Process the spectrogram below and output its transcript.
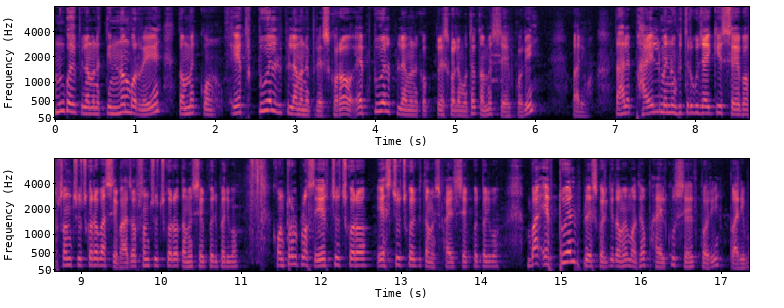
ମୁଁ କହିବି ପିଲାମାନେ ତିନି ନମ୍ବରରେ ତୁମେ ଏଫ୍ ଟୁଏଲ୍ଭ ପିଲାମାନେ ପ୍ରେସ୍ କର ଏଫ୍ ଟୁଏଲ୍ଭ ପିଲାମାନେ ପ୍ରେସ୍ କଲେ ମଧ୍ୟ ତୁମେ ସେଭ୍ କରି পারিব তাহলে ফাইল মেনু ভিতরক যাইকি সেভ অপসন চুজ কর বা সেভ আজ অপসন চুজ কর তুমি সেভ করে পারিব কন্ট্রোল প্লস এফ চুজ কর এস চুজ করি তুমি ফাইল সেভ করে পারিব বা এফ টুয়েলভ প্লেস করি তুমি ফাইল কু সেভ করে পারিব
